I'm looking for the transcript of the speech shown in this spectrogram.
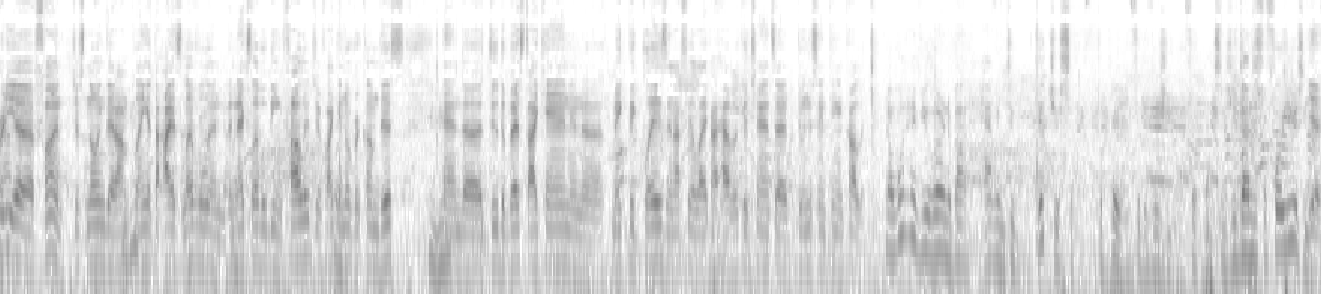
pretty uh, fun just knowing that I'm playing at the highest level and the next level being college. If I can overcome this and uh, do the best I can and uh, make big plays, then I feel like I have a good chance at doing the same thing in college. Now, what have you learned about having to get yourself prepared for Division One football since you've done this for four years now? Yeah,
